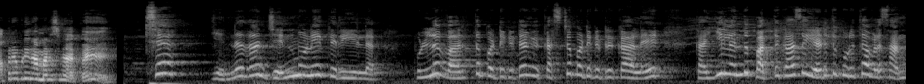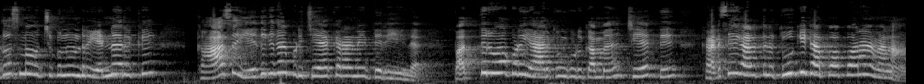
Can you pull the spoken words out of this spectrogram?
அப்புறம் எப்படி நான் மனுஷனா இருப்பேன்? ச்சே என்னதான் ஜென்மனே தெரியல. புள்ள வருத்தப்பட்டுக்கிட்டு அங்க கஷ்டப்பட்டுக்கிட்டு இருக்காளே. கையில இருந்து பத்து காசை எடுத்து கொடுத்து அவளை சந்தோஷமா வச்சுக்கணும்ன்ற எண்ணம் இருக்கு. காசை எதுக்குதான் இப்படி சேர்க்கறானே தெரியல. பத்து ரூபா கூட யாருக்கும் கொடுக்காம சேர்த்து கடைசி காலத்துல தூக்கிட்டா போக போறான் வேணாம்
